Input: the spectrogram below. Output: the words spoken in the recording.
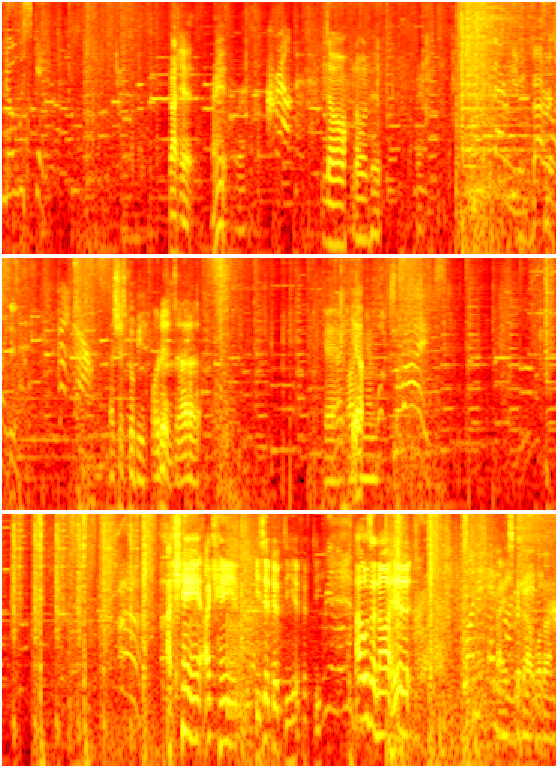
No escape. Got hit, right? Or, No, no one hit. Embarrassing. let's just go B. What is that? Okay, I'm Yep. flashing him. I can't. I can't. He's hit 50. Hit 50. How was it not hit? One enemy Nice. Good job. Well done.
